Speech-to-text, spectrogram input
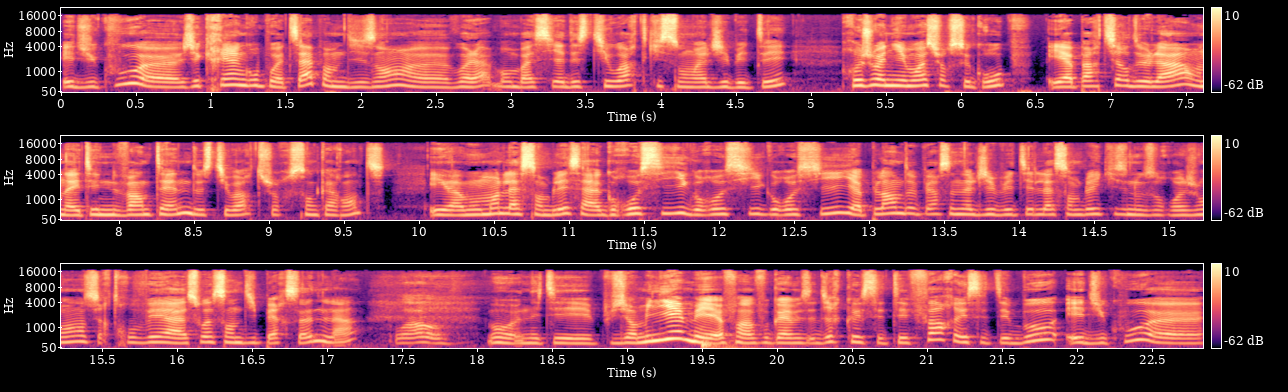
Et du coup, euh, j'ai créé un groupe WhatsApp en me disant, euh, voilà, bon bah s'il y a des stewards qui sont LGBT, rejoignez-moi sur ce groupe. Et à partir de là, on a été une vingtaine de stewards sur 140. Et à un moment de l'Assemblée, ça a grossi, grossi, grossi. Il y a plein de personnes LGBT de l'Assemblée qui nous ont rejoints. On s'est retrouvés à 70 personnes là. Waouh Bon, on était plusieurs milliers, mais enfin, il faut quand même se dire que c'était fort et c'était beau. Et du coup, euh,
